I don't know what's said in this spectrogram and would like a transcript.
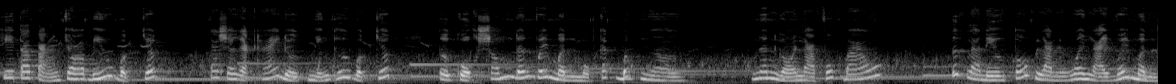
Khi ta tặng cho biếu vật chất, ta sẽ gặt hái được những thứ vật chất từ cuộc sống đến với mình một cách bất ngờ nên gọi là phúc báo, tức là điều tốt lành quay lại với mình.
